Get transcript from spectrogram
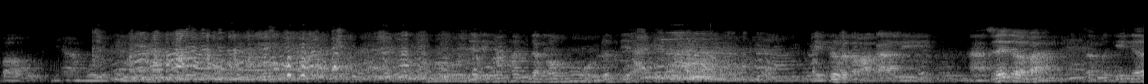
baunya mulutnya. Oh, jadi bapak juga bau mulut ya. Itu pertama kali. Nah sudah itu apa? Pergi ke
